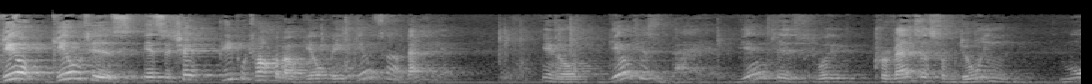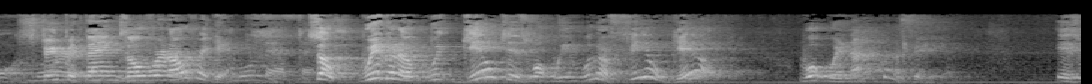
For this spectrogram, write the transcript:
Guilt, guilt is, is a shame. People talk about guilt being, guilt's not bad. You know, guilt isn't bad. Guilt is, what prevents us from doing More. stupid things over and over again. More. So we're gonna we, guilt is what we we're gonna feel guilt. What we're not gonna feel is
